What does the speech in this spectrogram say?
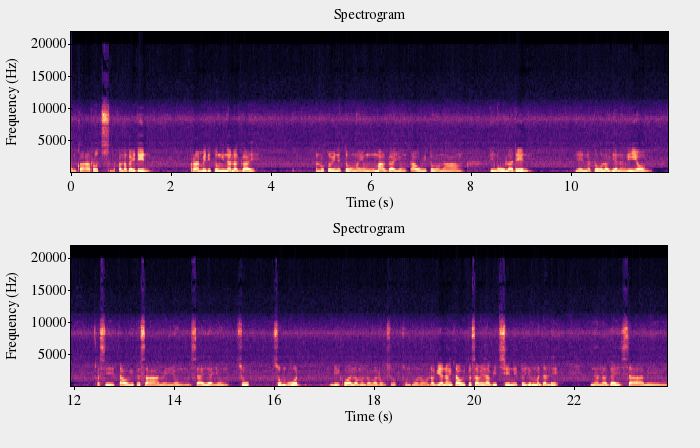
yung carrots, nakalagay din. Marami ditong inalagay. Ang lutuin ito ngayong umaga, yung tawag ito ng tinula din. Yan na to lagyan ng niyog kasi tawag ito sa amin yung Bisaya yung su sumod hindi ko alam ang Tagalog so, so, ano, lagyan ng tao ito sa amin abitsin ito yun madali. Nalagay sa aming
